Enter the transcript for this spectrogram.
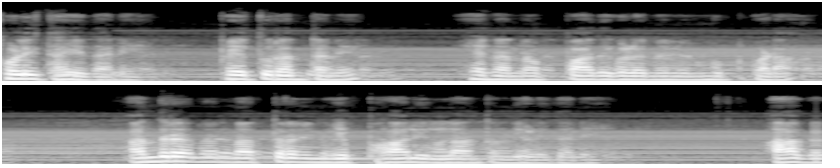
ತೊಳಿತಾ ಇದ್ದಾನೆ. ಪೇತುರ್ ಅಂತಾನೆ ಏ, ನನ್ನ ಪಾದಗಳನ್ನು ನೀನು ಮುಟ್ಬೇಡ. ಅಂದ್ರೆ ನನ್ನ ಹತ್ರ ನಿನಗೆ ಪಾಲಿಲ್ಲ ಅಂತಂದು ಹೇಳಿದ್ದಾನೆ. ಆಗ,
